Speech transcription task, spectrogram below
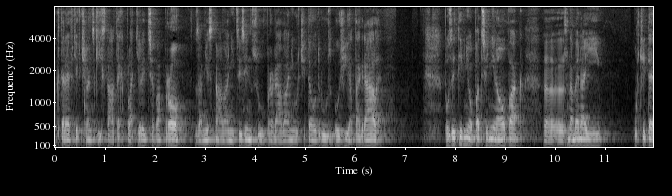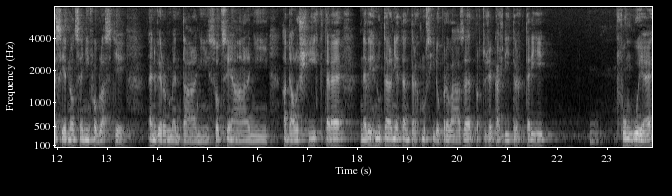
které v těch členských státech platily třeba pro zaměstnávání cizinců, prodávání určitého druhu zboží a tak dále. Pozitivní opatření naopak e, znamenají určité sjednocení v oblasti environmentální, sociální a dalších, které nevyhnutelně ten trh musí doprovázet, protože každý trh, který funguje,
